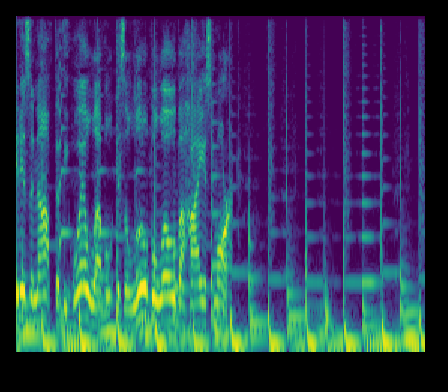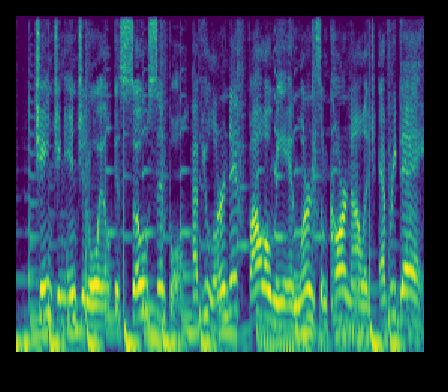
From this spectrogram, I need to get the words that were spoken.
It is enough that the oil level is a little below the highest mark. Changing engine oil is so simple. Have you learned it? Follow me and learn some car knowledge every day.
